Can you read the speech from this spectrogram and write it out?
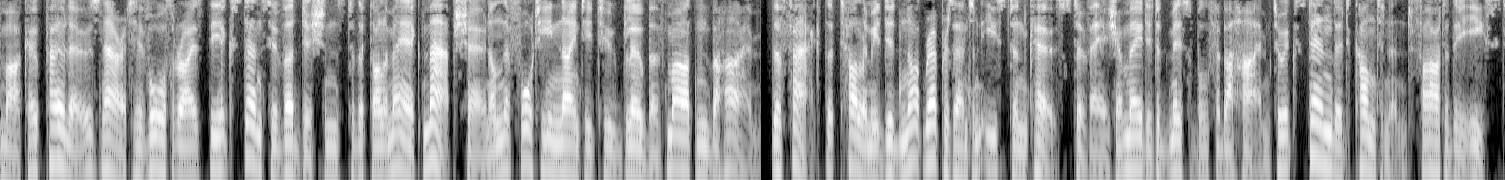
Marco Polo's narrative authorized the extensive additions to the Ptolemaic map shown on the 1492 globe of Martin Behaim. The fact that Ptolemy did not represent an eastern coast of Asia made it admissible for Behaim to extend that continent far to the east.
